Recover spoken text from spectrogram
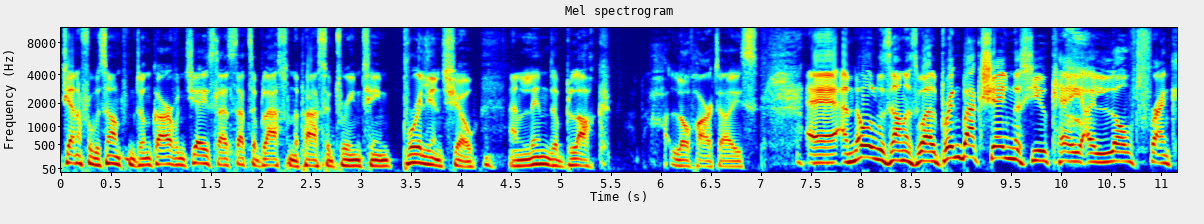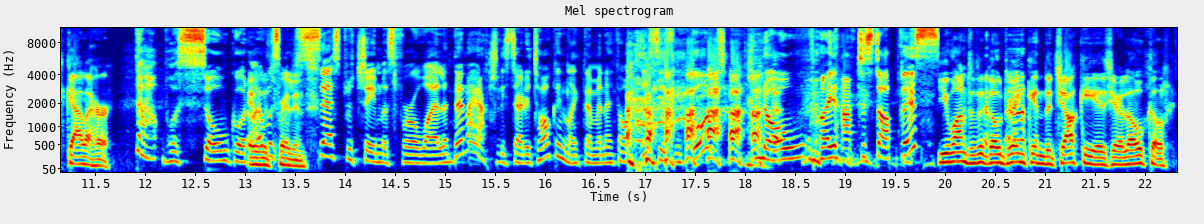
Jennifer was on from Dungarvan. Jays lads, that's a blast from the past with Dream Team. Brilliant show. And Linda Block. Love Heart Eyes. Uh, and Noel was on as well. Bring back Shameless UK. I loved Frank Gallagher. That was so good. It I was was brilliant. obsessed with Shameless for a while, and then I actually started talking like them, and I thought this isn't good. no, I have to stop this. You wanted to go drinking the jockey as your local.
